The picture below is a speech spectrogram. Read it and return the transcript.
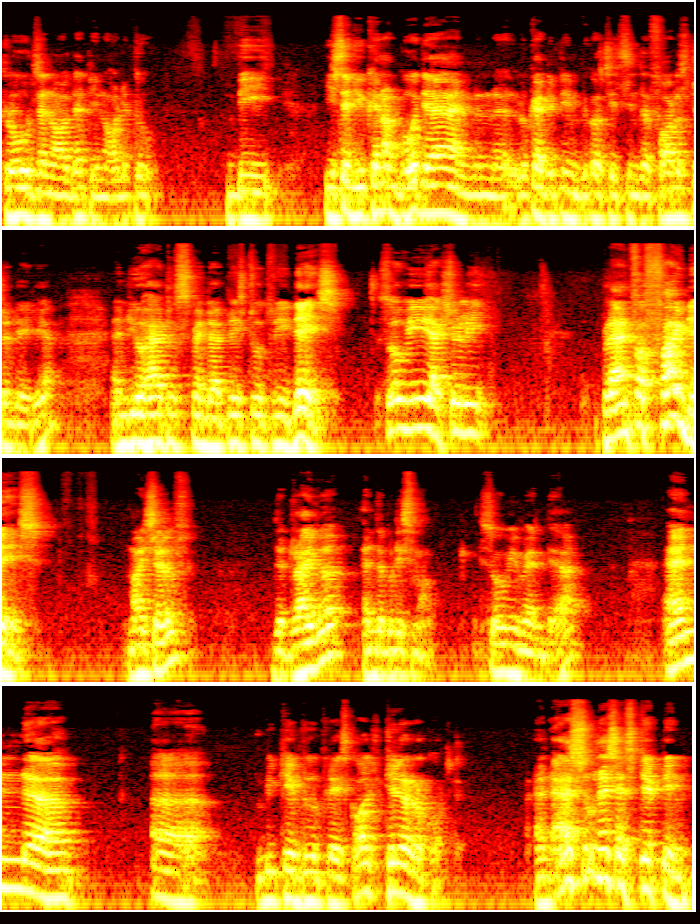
clothes and all that in order to be he said you cannot go there and uh, look at it in because it's in the forested area and you have to spend at least two three days so we actually planned for five days myself the driver and the buddhist monk so we went there and uh, uh, we came to a place called Tilaurakot. And as soon as I stepped in,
